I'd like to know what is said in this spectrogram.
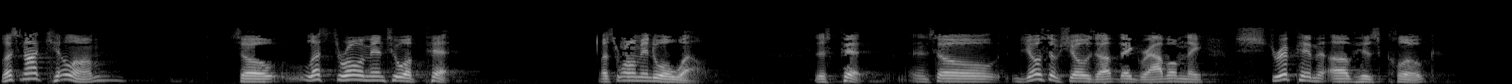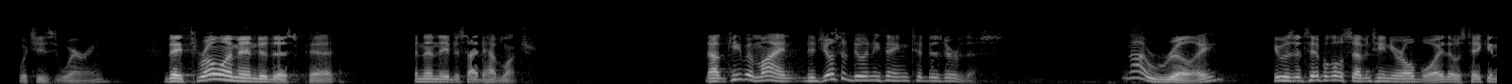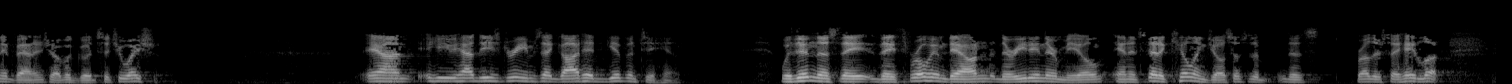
Let's not kill him. So let's throw him into a pit. Let's throw him into a well. This pit. And so Joseph shows up. They grab him. They strip him of his cloak. which he's wearing. They throw him into this pit, and then they decide to have lunch. Now, keep in mind, did Joseph do anything to deserve this? Not really. He was a typical 17 year old boy that was taking advantage of a good situation. And he had these dreams that God had given to him. Within this, they, they throw him down, they're eating their meal, and instead of killing Joseph, the, the brothers say, Hey, look,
